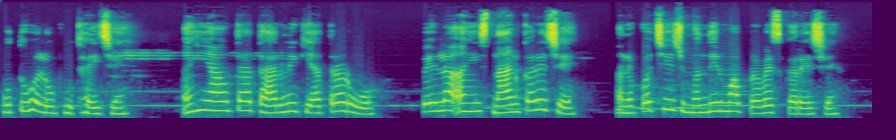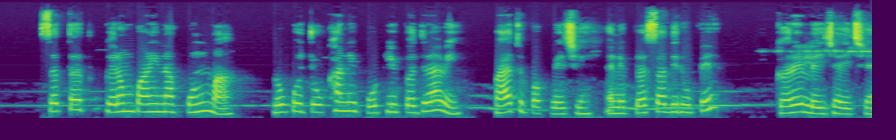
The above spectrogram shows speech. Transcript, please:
કુતૂહલ ઊભું થાય છે. અહીં આવતા ધાર્મિક યાત્રાળુઓ પહેલાં અહીં સ્નાન કરે છે અને પછી જ મંદિરમાં પ્રવેશ કરે છે. સતત ગરમ પાણીના કુંડમાં લોકો ચોખાની પોટલી પધરાવી ભાત પકવે છે અને પ્રસાદી રૂપે ઘરે લઈ જાય છે.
